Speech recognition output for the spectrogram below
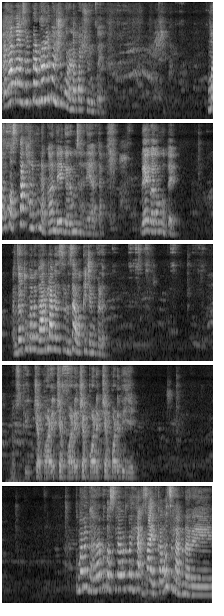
ह्या माणसाला पेट्रोलला पैसे पुरवणार पाचशे रुपये. मला मस्ता खालवू नका लय गरम झाले आता. लय गरम होतंय. आणि जर तुम्हाला गार लागत असेल तर जावा किचनकडं. नुसती चपड चपड चपड चपड तिची. तुम्हाला घरात बसल्यावर नाही असं ऐकावंच लागणार आहे.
